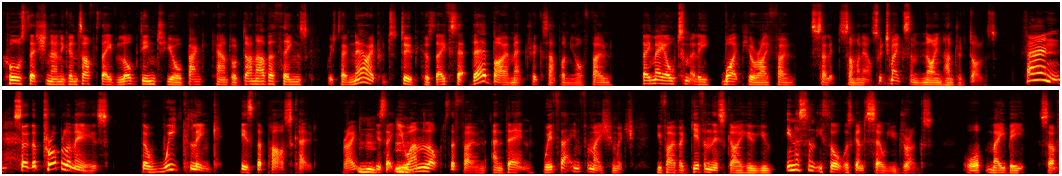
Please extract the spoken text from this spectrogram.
caused their shenanigans, after they've logged into your bank account or done other things, which they're now able to do because they've set their biometrics up on your phone, they may ultimately wipe your iPhone, sell it to someone else, which makes them $900. Fun. So the problem is the weak link is the passcode, right? Mhm, Is that you unlocked the phone and then with that information, which you've either given this guy who you innocently thought was going to sell you drugs or maybe some,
